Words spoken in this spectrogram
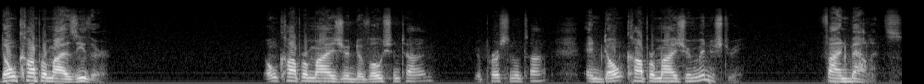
Don't compromise either. Don't compromise your devotion time, your personal time, and don't compromise your ministry. Find balance.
